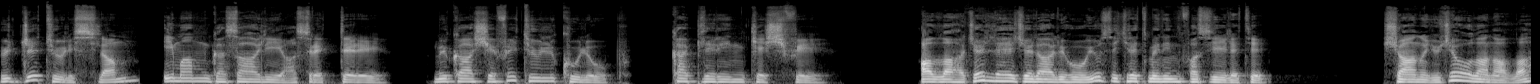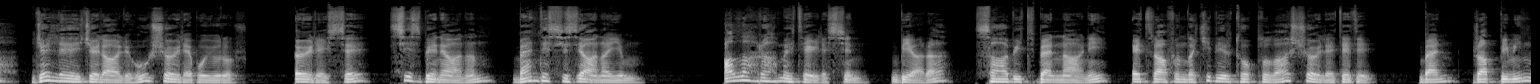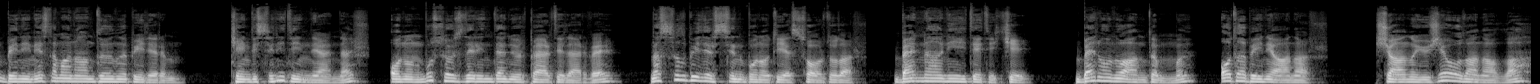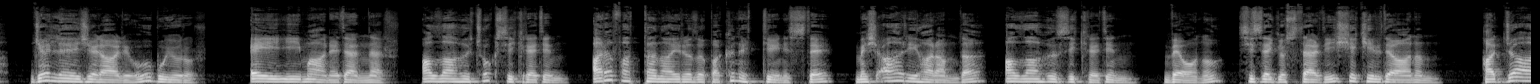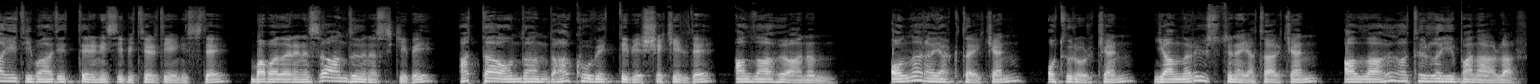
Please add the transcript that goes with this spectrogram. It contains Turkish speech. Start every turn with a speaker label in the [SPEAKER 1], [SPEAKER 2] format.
[SPEAKER 1] Hüccetül İslam İmam Gazali Hazretleri Mükaşefetül Kulub Kalplerin Keşfi Allah Celle Celaluhu'yu zikretmenin fazileti Şanı yüce olan Allah Celle Celaluhu şöyle buyurur. Öyleyse siz beni anın, ben de sizi anayım. Allah rahmet eylesin. Bir ara Sabit Bennani etrafındaki bir topluluğa şöyle dedi. Ben Rabbimin beni ne zaman andığını bilirim. Kendisini dinleyenler onun bu sözlerinden ürperdiler ve nasıl bilirsin bunu diye sordular. Ben Nani dedi ki ben onu andım mı o da beni anar. Şanı yüce olan Allah Celle Celaluhu buyurur. Ey iman edenler! Allah'ı çok zikredin. Arafat'tan ayrılıp akın ettiğinizde Meş'ari haramda Allah'ı zikredin ve onu size gösterdiği şekilde anın. Hacca ait ibadetlerinizi bitirdiğinizde babalarınızı andığınız gibi hatta ondan daha kuvvetli bir şekilde Allah'ı anın. Onlar ayaktayken, otururken, yanları üstüne yatarken Allah'ı hatırlayıp anarlar.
